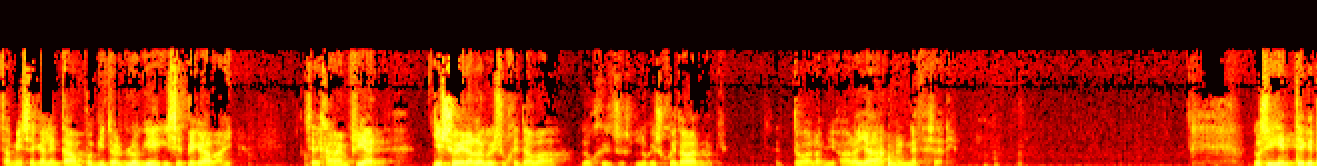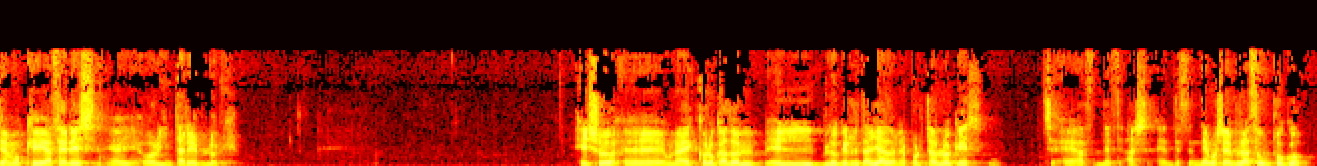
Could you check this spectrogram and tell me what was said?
también se calentaba un poquito el bloque y se pegaba ahí. Se dejaba enfriar y eso era lo que sujetaba, lo que, sujetaba el bloque. Esto ahora, ya no es necesario. Lo siguiente que tenemos que hacer es eh, orientar el bloque. Eso, eh, una vez colocado el, bloque retallado en el portabloques, eh, descendemos el brazo un poco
